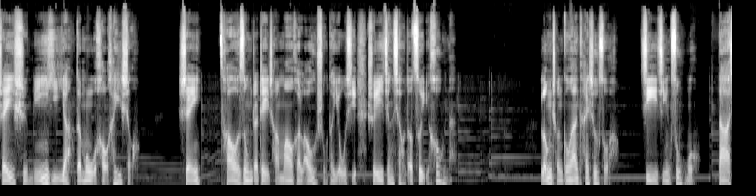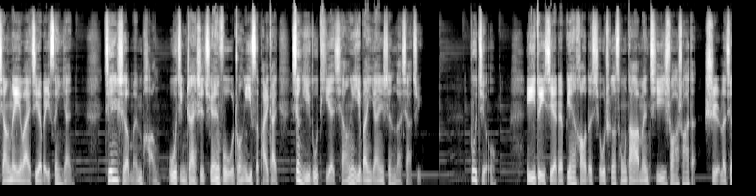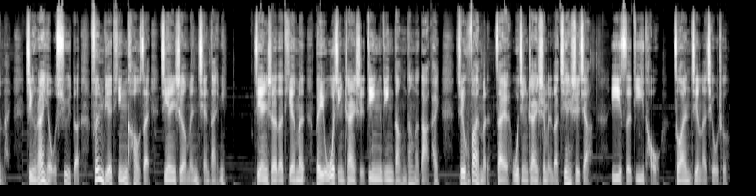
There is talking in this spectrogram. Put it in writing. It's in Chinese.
谁是谜一样的幕后黑手？谁操纵着这场猫和老鼠的游戏？谁将笑到最后呢？龙城公安看守所寂静肃穆，大墙内外戒备森严。监舍门旁，武警战士全副武装依次排开，像一堵铁墙一般延伸了下去。不久，一队写着编号的囚车从大门齐刷刷的驶了进来，井然有序的分别停靠在监舍门前待命。监舍的铁门被武警战士叮叮当当的打开，囚犯们在武警战士们的监视下，依次低头钻进了囚车。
